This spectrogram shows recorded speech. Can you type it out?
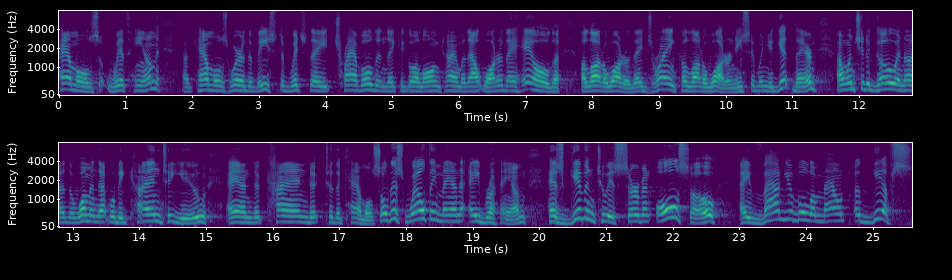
camels with him. Uh, camels were the beast of which they traveled and they could go a long time without water. They held a, a lot of water, they drank a lot of water. And he said, When you get there, I want you to go and uh, the woman that will be kind to you and kind to the camels. So this wealthy man, Abraham, has given to his servant also a valuable amount of gifts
